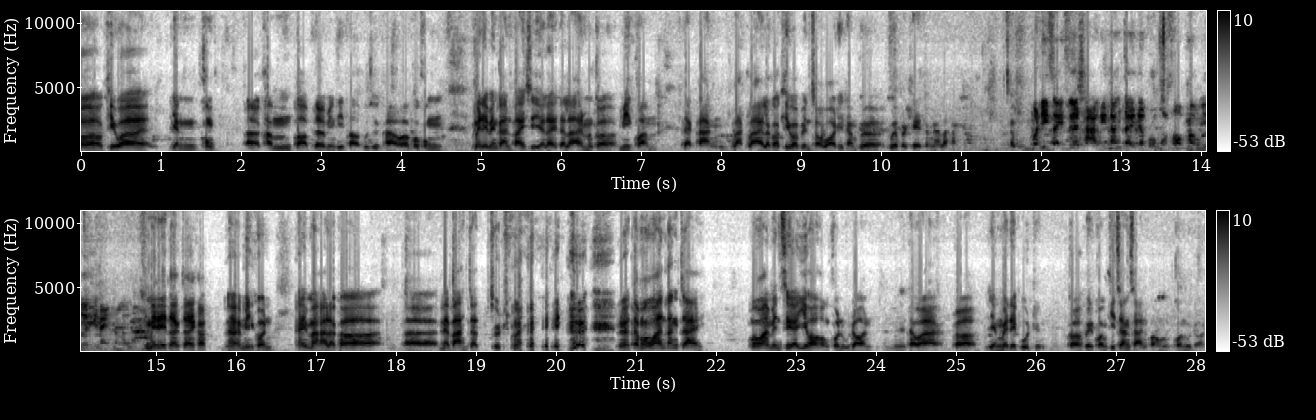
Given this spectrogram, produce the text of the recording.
็คิดว่ายังคงเอ่อคำตอบเดิมอย่างที่ตอบผู้สื่อข่าวว่าก็คงไม่ได้เป็นการป้ายสีอะไร แต่ละอันมันก็มีความ แตกต่างหลากหลาย แล้วก็คิดว่าเป็นสวที่ทำเพื่อเพื่อประเทศทั้งนั้นแหละครับครับผมวันนี้ใส่เสื้อช้างนี่ตั้งใจจะโปรโมทซอฟต์พาวเวอร์ที่ไหนครับไม่ได้ตั้งใจครับอ่ามีคนให้มาแล้วก็เอ่อแม่บ้านจัดชุดมา แต่เมื่อวานตั้งใจ เมื่อวานเป็นเสื้อยี่ห้อของคนอุดร แต่ว่าก็ยังไม่ได้พูดถึง ก็เป็นความคิดสร้างสรรค์ของคนอุดร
